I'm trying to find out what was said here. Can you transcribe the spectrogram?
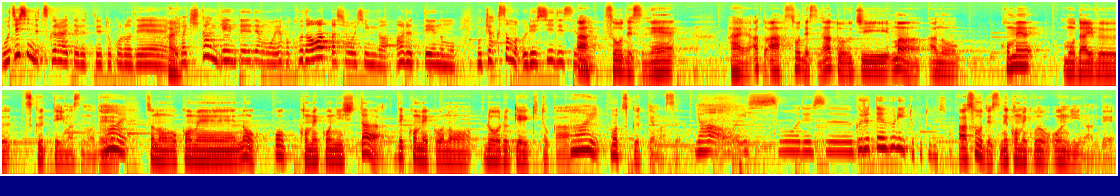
ご自身で作られてるっていうところで、はい。やっぱり期間限定でもやっぱこだわった商品があるっていうのもお客様嬉しいですよね。あそうですね。はい。あとあそうですね。あとうちまああの米もだいぶ作っていますので、はい。そのお米のを米粉にしたで米粉のロールケーキとかはい。も作ってます。いや美味しそうです。グルテンフリーってことですか？あそうですね。米粉オンリーなんで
